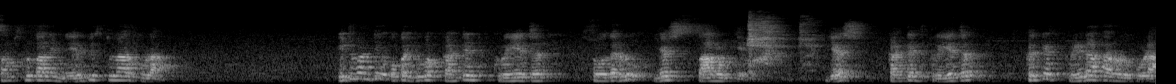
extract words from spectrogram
సంస్కృతాన్ని నేర్పిస్తున్నారు కూడా. ఇటువంటి ఒక యువ కంటెంట్ క్రియేటర్ సోదరుడు Yash Salodke Yash content creator cricket క్రీడాకారుడు కూడా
